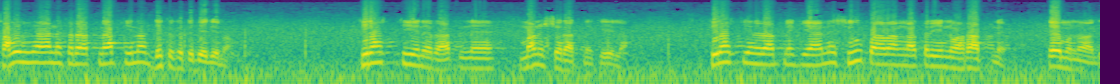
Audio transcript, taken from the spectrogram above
සවිඥානික රත්නක් තියෙන දෙකකට බෙදෙනවා. තිරස් තියෙන රත්න මනුෂ්‍ය රත්න කියලා. තිරස් තියෙන රත්න කියන්නේ සිව්පාවන් අතරේ ඉන්න රත්න. ඒ මොනවද?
